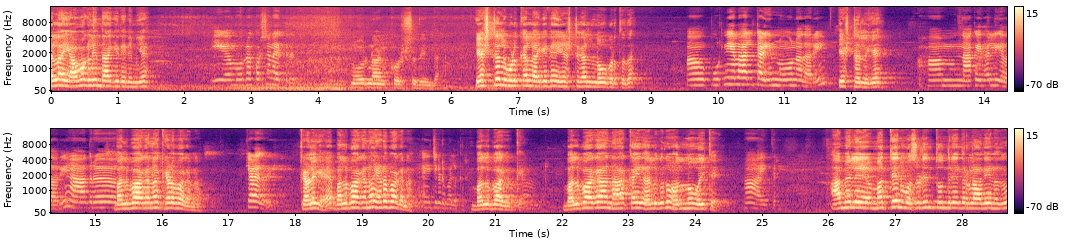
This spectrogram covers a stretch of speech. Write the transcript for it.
ಎಲ್ಲ ಯಾವಾಗಲಿಂದ ಆಗಿದೆ ನಿಮಗೆ? ಈಗ ಮೂರ್ನಾಲ್ಕು ವರ್ಷ ಆಯ್ತು ರೀ ಮೂರು ನಾಲ್ಕು ವರ್ಷದಿಂದ. ಎಷ್ಟಲ್ಲಿ ಉಳ್ಕಲ್ಲಾಗಿದೆ ಎಷ್ಟು ಹಲ್ಲು ನೋವು ಬರ್ತದೆ? ಪೂರ್ತಿ ಎಲ್ಲ ಹಲ್ಲು ತಳಗಿನ ನೋನ್ ಅದ ರೀ. ಎಷ್ಟು ಹಲ್ಲಿಗೆ? ನಾಲ್ಕೈದು ಹಲ್ಲಿಗೆ ಅದಾವ ರೀ. ಆದ್ರೆ ಬಲಭಾಗನ ಕೆಳಭಾಗನ? ಕೆಳಗೆ ರೀ. ಕೆಳಗೆ ಬಲಭಾಗನ ಎಡಭಾಗನ? ಬಲಭಾಗಕ್ಕೆ ಬಲಭಾಗ ನಾಲ್ಕೈದು ಹಲ್ಲಿಗೂ ಹಲ್ಲು ನೋವು ಐತೆ. ಹಾಂ ಐತೆ ರೀ ಆಮೇಲೆ ಮತ್ತೇನು ಹೊಸಡಿನ ತೊಂದರೆ ಇದ್ರಲ್ಲ ಅದೇನದು?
